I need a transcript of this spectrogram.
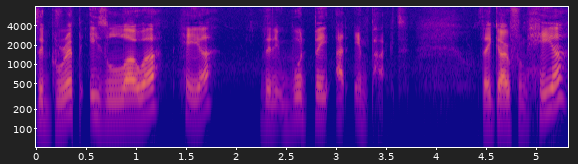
the grip is lower here than it would be at impact. They go from here,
